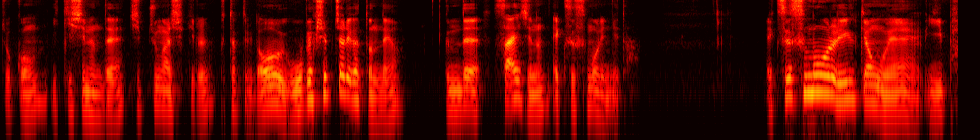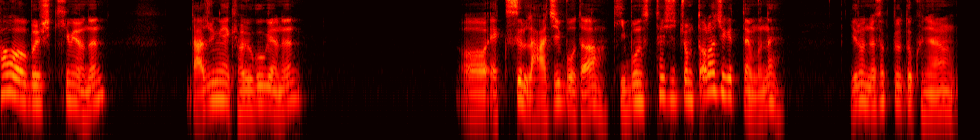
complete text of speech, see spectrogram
조금 익히시는데 집중하시기를 부탁드립니다. 어, 510짜리가 떴네요. 근데 사이즈는 X 스몰입니다. X 스몰일 경우에 이 파워업을 시키면은 나중에 결국에는 어, X 라지보다 기본 스탯이 좀 떨어지기 때문에 이런 녀석들도 그냥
